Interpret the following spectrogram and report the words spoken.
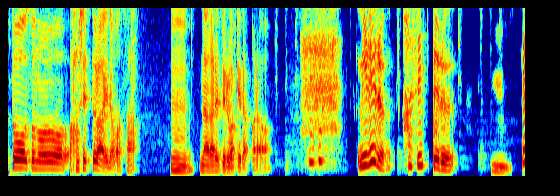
っと、その、走ってる間はさ、うん。流れてるわけだから。見れる？走ってる？うん。え？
